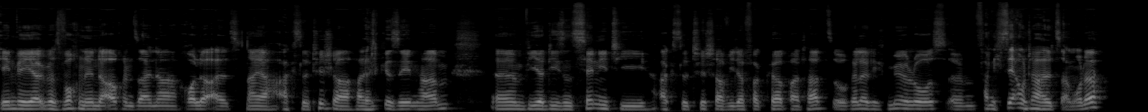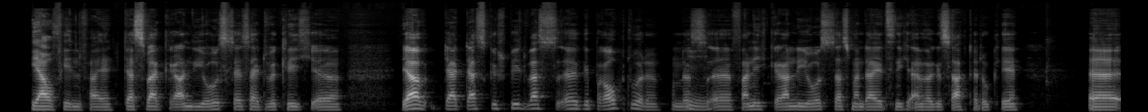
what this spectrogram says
den wir ja übers Wochenende auch in seiner Rolle als, naja, Axel Tischer halt gesehen haben, ähm, wie er diesen Sanity Axel Tischer wieder verkörpert hat. So relativ mühelos. Ähm, fand ich sehr unterhaltsam, oder? Ja, auf jeden Fall. Das war grandios. Der ist halt wirklich, äh, ja, der hat das gespielt, was äh, gebraucht wurde. Und das Mhm. äh, fand ich grandios, dass man da jetzt nicht einfach gesagt hat, okay, äh,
